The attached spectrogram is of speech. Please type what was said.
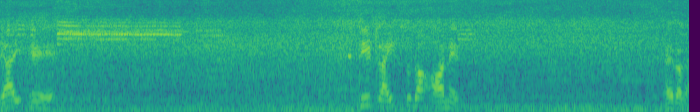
या इथे स्ट्रीट लाइट सुद्धा ऑन आहेत. हे बघा.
